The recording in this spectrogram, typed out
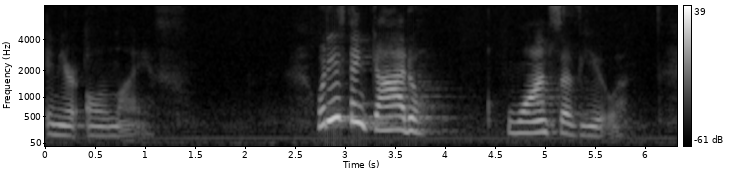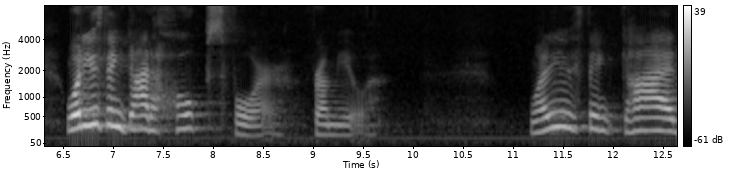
in your own life? What do you think God wants of you? What do you think God hopes for from you? What do you think God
